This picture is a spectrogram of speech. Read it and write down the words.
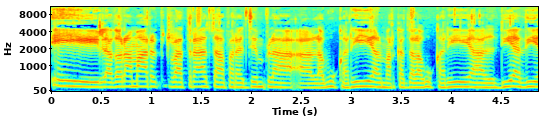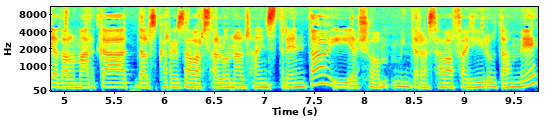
I la Dora Mar retrata, per exemple, a la Boqueria, el mercat de la Boqueria, el dia a dia del mercat dels carrers de Barcelona als anys 30, i això m'interessava afegir-ho també.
